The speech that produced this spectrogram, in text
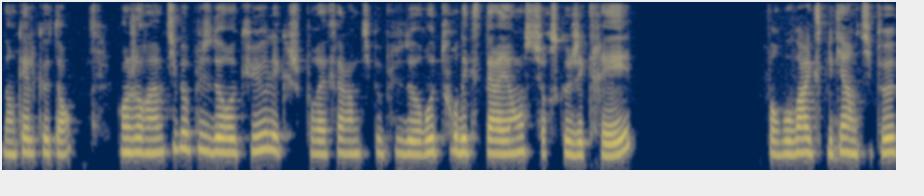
dans quelques temps quand j'aurai un petit peu plus de recul et que je pourrai faire un petit peu plus de retour d'expérience sur ce que j'ai créé pour pouvoir expliquer un petit peu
